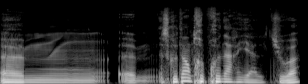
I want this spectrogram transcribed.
euh, euh, ce côté entrepreneurial, tu vois,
